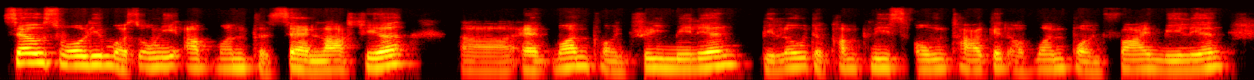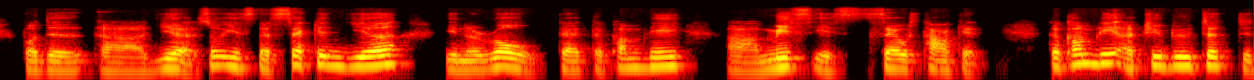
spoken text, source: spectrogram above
Sales volume was only up 1% last year uh, at 1.3 million, below the company's own target of 1.5 million for the uh, year. So it's the second year in a row that the company uh, missed its sales target. The company attributed the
